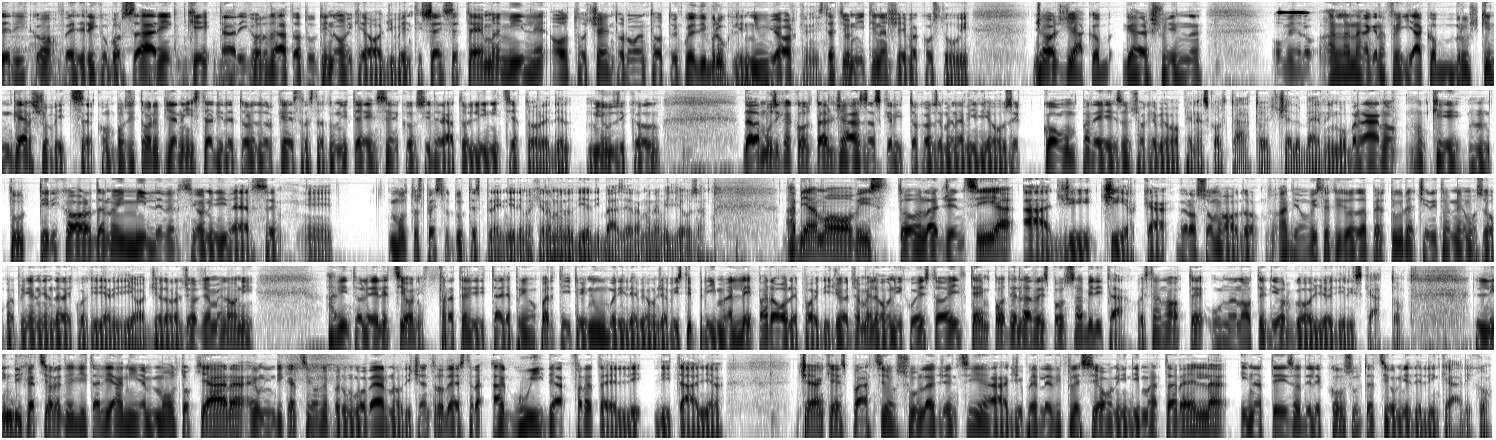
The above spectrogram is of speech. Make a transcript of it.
Federico, Federico Borsari che ha ricordato a tutti noi che oggi, 26 settembre 1898, in quel di Brooklyn, New York, negli Stati Uniti, nasceva costui, George Jacob Gershwin, ovvero all'anagrafe Jacob Brushkin Gershowitz, compositore pianista, direttore d'orchestra statunitense, considerato l'iniziatore del musical dalla musica colta al jazz ha scritto cose meravigliose, compreso ciò che abbiamo appena ascoltato, il celeberrimo brano che mh, mm, tutti ricordano in mille versioni diverse e molto spesso tutte splendide perché la melodia di base era meravigliosa. Abbiamo visto l'agenzia Agi circa, grosso modo, abbiamo visto il titolo d'apertura, ci ritorniamo sopra prima di andare ai quotidiani di oggi. Allora Giorgia Meloni ha vinto le elezioni, Fratelli d'Italia primo partito, i numeri li abbiamo già visti prima, le parole poi di Giorgia Meloni, questo è il tempo della responsabilità, questa notte una notte di orgoglio e di riscatto. L'indicazione degli italiani è molto chiara, è un'indicazione per un governo di centrodestra a guida Fratelli d'Italia. C'è anche spazio sull'agenzia Agi per le riflessioni di Mattarella in attesa delle consultazioni e dell'incarico.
